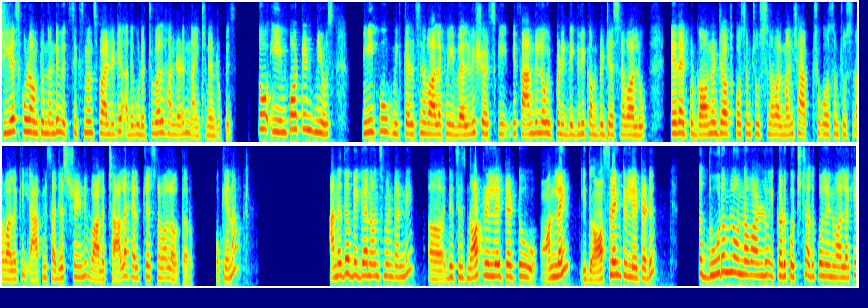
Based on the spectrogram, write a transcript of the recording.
జిఎస్ కూడా ఉంటుందండి విత్ సిక్స్ మంత్స్ వ్యాలిడిటీ అది కూడా twelve hundred and ninety nine rupees so ఈ ఇంపార్టెంట్ న్యూస్ మీకు మీకు తెలిసిన వాళ్ళకి మీ వెల్ విషర్స్కి మీ ఫ్యామిలీలో ఇప్పుడు డిగ్రీ కంప్లీట్ చేసిన వాళ్ళు లేదా ఇప్పుడు గవర్నమెంట్ జాబ్స్ కోసం చూస్తున్న వాళ్ళు మంచి యాప్స్ కోసం చూస్తున్న వాళ్ళకి యాప్ని సజెస్ట్ చేయండి. వాళ్ళకి చాలా హెల్ప్ చేసిన వాళ్ళు అవుతారు. ఓకేనా అనదర్ బిగ్ అనౌన్స్మెంట్ అండి. This is not related to online ఇది ఆఫ్లైన్ రిలేటెడ్ సో దూరంలో ఉన్న వాళ్ళు ఇక్కడికి వచ్చి చదువుకోలేని వాళ్ళకి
